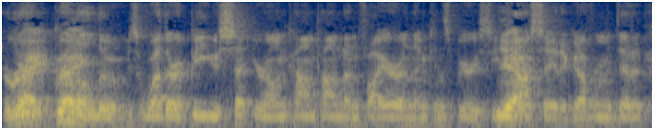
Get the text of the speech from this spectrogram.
You're Right, going to right. lose, whether it be you set your own compound on fire and then conspiracy Yeah. theorists say the government did it,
